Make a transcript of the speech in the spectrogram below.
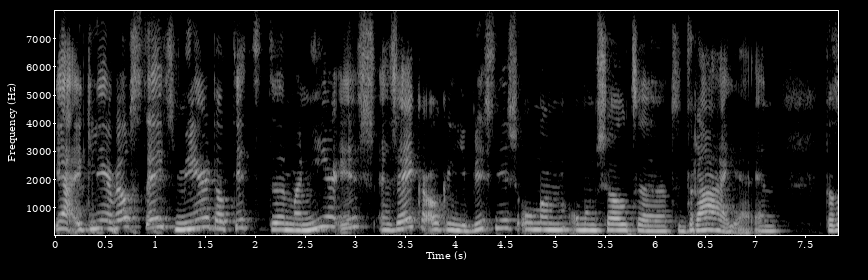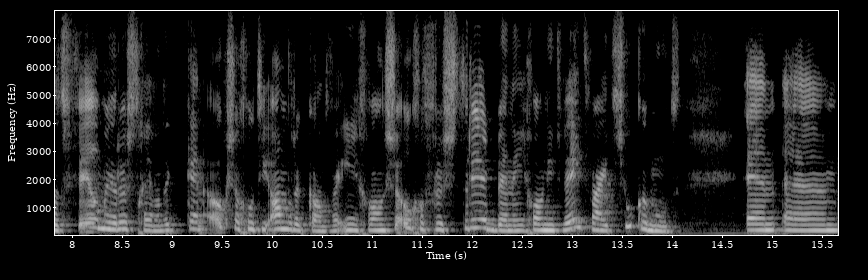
ja, ik leer wel steeds meer dat dit de manier is, en zeker ook in je business, om hem, om hem zo te, te draaien. En dat het veel meer rust geeft. Want ik ken ook zo goed die andere kant, waarin je gewoon zo gefrustreerd bent en je gewoon niet weet waar je het zoeken moet. En ehm,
